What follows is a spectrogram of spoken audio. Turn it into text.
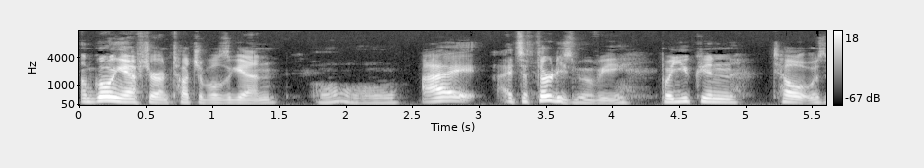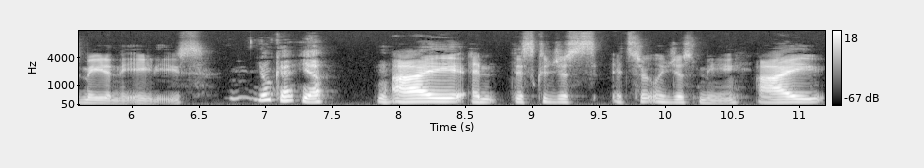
I'm going after Untouchables again. Oh, I it's a 30s movie, but you can tell it was made in the 80s. okay, yeah. Mm-hmm. I and this could just it's certainly just me. I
